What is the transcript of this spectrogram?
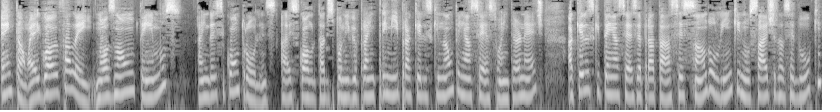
Então, é igual eu falei, nós não temos ainda esse controle. A escola está disponível para imprimir para aqueles que não têm acesso à internet. Aqueles que têm acesso é para estar tá acessando o link no site da SEDUC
